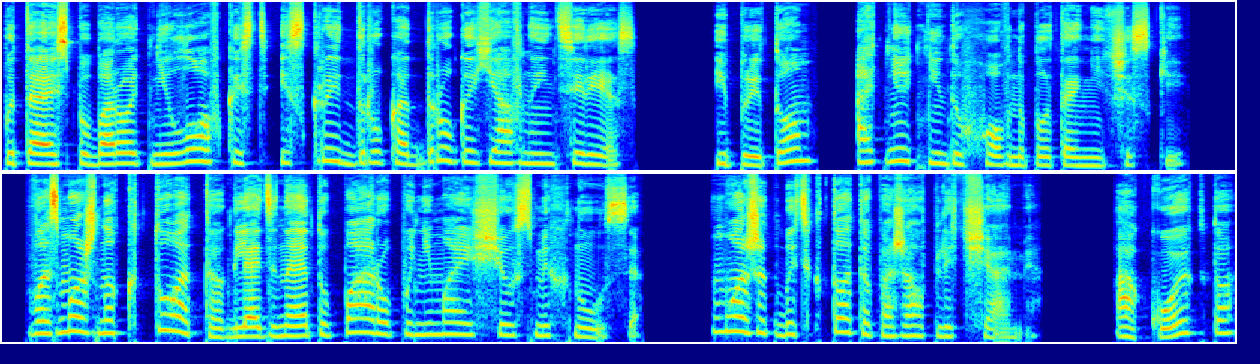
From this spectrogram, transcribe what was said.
пытаясь побороть неловкость и скрыть друг от друга явный интерес, и притом отнюдь не духовно-платонический. Возможно, кто-то, глядя на эту пару, понимающе усмехнулся. Может быть, кто-то пожал плечами, а кое-кто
